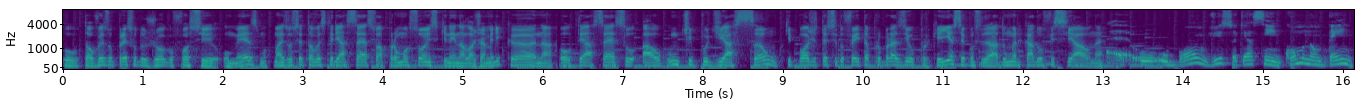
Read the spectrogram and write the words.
Ou talvez o preço do jogo fosse o mesmo, mas você talvez teria acesso a promoções que nem na loja americana, ou ter acesso a algum tipo de ação que pode ter sido feita para o Brasil, porque ia ser considerado um mercado oficial, né? É, o, o bom disso é que assim, como não tem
